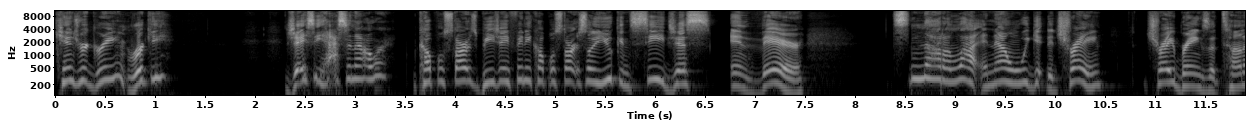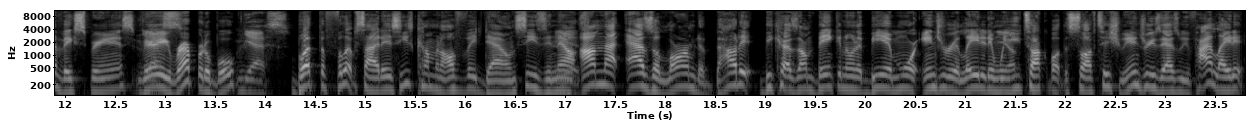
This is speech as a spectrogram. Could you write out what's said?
Kendrick Green, rookie. J.C. Hassenauer, couple starts. B.J. Finney, couple starts. So you can see just in there, it's not a lot. And now when we get to Trai, Trai brings a ton of experience, very Yes. reputable. Yes. But the flip side is he's coming off of a down season. Now. I'm not as alarmed about it because I'm banking on it being more injury related. And when Yep. you talk about the soft tissue injuries, as we've highlighted,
